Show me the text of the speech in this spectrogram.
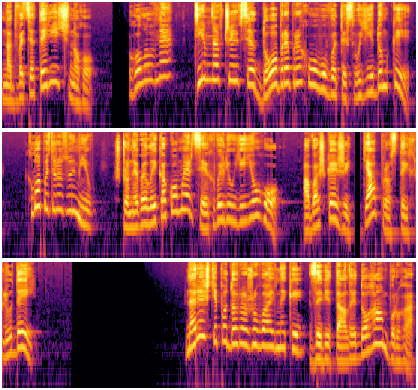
на 20-річного. Головне, Тім навчився добре приховувати свої думки. Хлопець розумів, що невелика комерція хвилює його, а важке життя простих людей. Нарешті подорожувальники завітали до Гамбурга.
